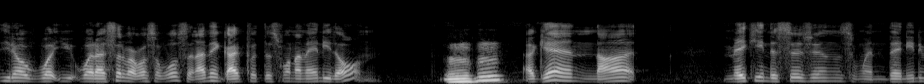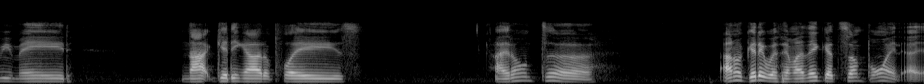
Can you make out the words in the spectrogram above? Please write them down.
you know what you what I said about Russell Wilson. I think I put this one on Andy Dalton Mm-hmm. again, not making decisions when they need to be made, not getting out of plays. I don't, uh, I don't get it with him. I think at some point, I,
